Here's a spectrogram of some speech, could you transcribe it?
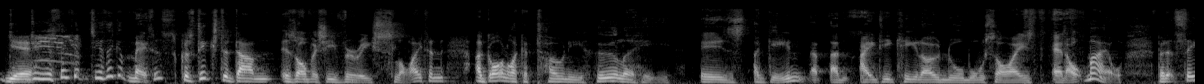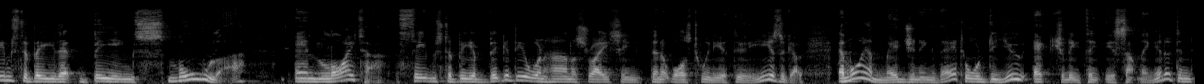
Yeah. Do you think it, do you think it matters? Because Dexter Dunn is obviously very slight, and a guy like a Tony Herlihy is again an 80 kilo normal sized adult male. But it seems to be that being smaller and lighter seems to be a bigger deal in harness racing than it was 20 or 30 years ago. Am I imagining that, or do you actually think there's something in it? And,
